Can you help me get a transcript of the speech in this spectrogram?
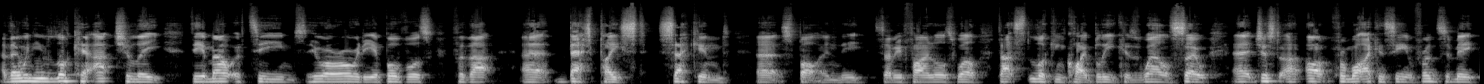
and then when you look at actually the amount of teams who are already above us for that uh, best placed second uh, spot in the semi-finals. Well, that's looking quite bleak as well. So, uh, just uh, uh, from what I can see in front of me,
